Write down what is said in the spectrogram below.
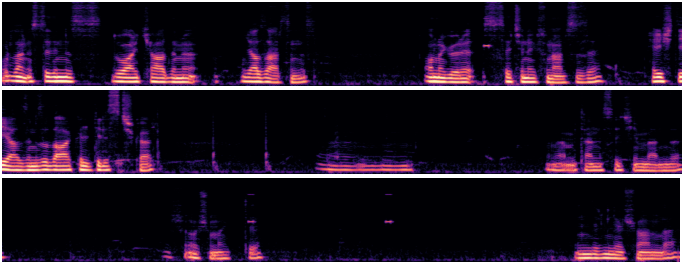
Buradan istediğiniz duvar kağıdını yazarsınız. Ona göre seçenek sunar size. HD yazdığınızda daha kalitelisi çıkar. Hemen bir tane seçeyim ben de. Şu hoşuma gitti. İndiriliyor şu anda.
